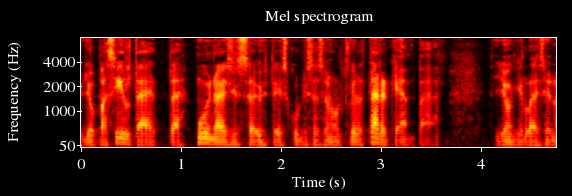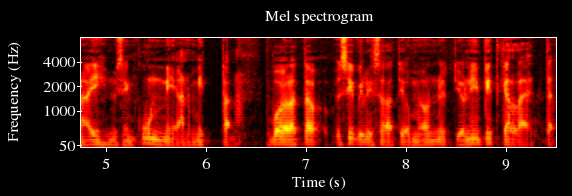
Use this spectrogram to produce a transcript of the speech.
jopa siltä, että muinaisissa yhteiskunnissa se on ollut vielä tärkeämpää jonkinlaisena ihmisen kunnian mittana. Voi olla, että sivilisaatiomme on nyt jo niin pitkällä, että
